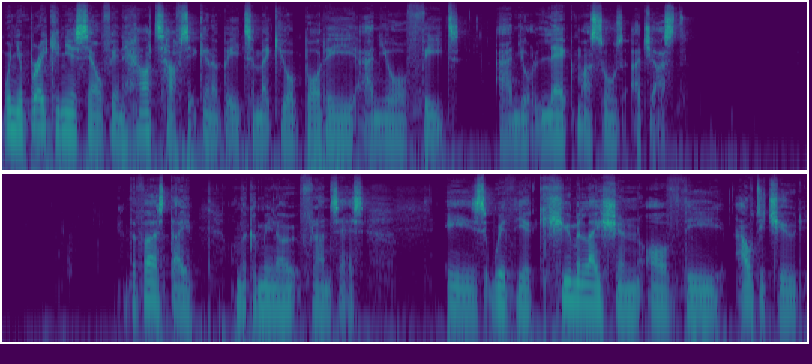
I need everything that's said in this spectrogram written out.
when you're breaking yourself in, how tough is it going to be to make your body and your feet and your leg muscles adjust? The first day on the Camino Frances is with the accumulation of the altitude,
